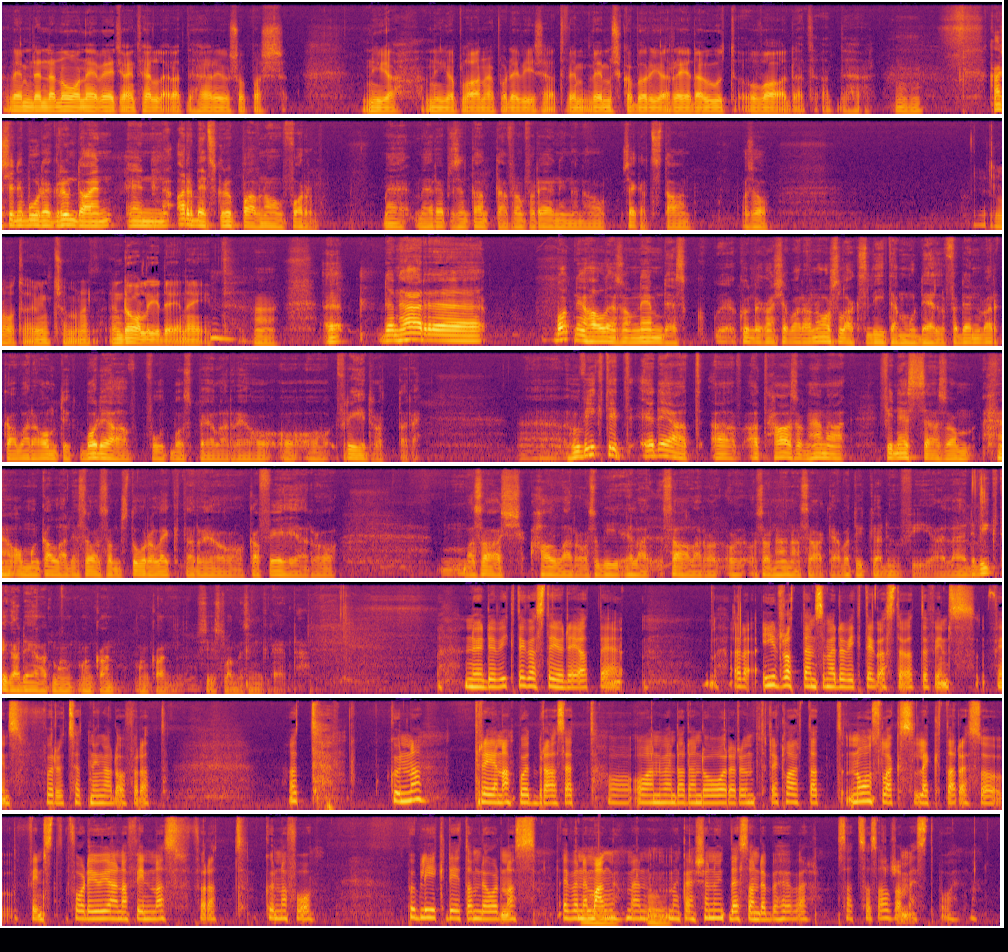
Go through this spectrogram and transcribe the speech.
vem den där någon är vet jag inte heller, att det här är ju så pass nya, nya planer på det viset. Att vem, vem ska börja reda ut och vad. Att, att det här. Mm. Kanske ni borde grunda en, en arbetsgrupp av någon form med, med representanter från föreningarna och säkert stan och så. Det låter ju inte som en, en dålig idé, nej. Mm. Ja. Den här eh, Botniahallen som nämndes kunde kanske vara någon slags liten modell för den verkar vara omtyckt både av fotbollsspelare och, och, och friidrottare. Uh, hur viktigt är det att, att, att ha sådana här finesser som, om man kallar det så, som stora läktare och kaféer och massagehallar och så vidare, eller salar och, och, och sådana saker. Vad tycker du Fia? Eller är det viktiga det att man, man, kan, man kan syssla med sin gren där? Nu det viktigaste är ju det att det eller idrotten som är det viktigaste, att det finns, finns förutsättningar då för att, att kunna träna på ett bra sätt och, och, använda den då året runt. Det är klart att någon slags läktare så finns, får det ju gärna finnas för att kunna få publik dit om det ordnas evenemang. Mm. Men, mm. men kanske nu inte det som det behöver satsas allra mest på.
